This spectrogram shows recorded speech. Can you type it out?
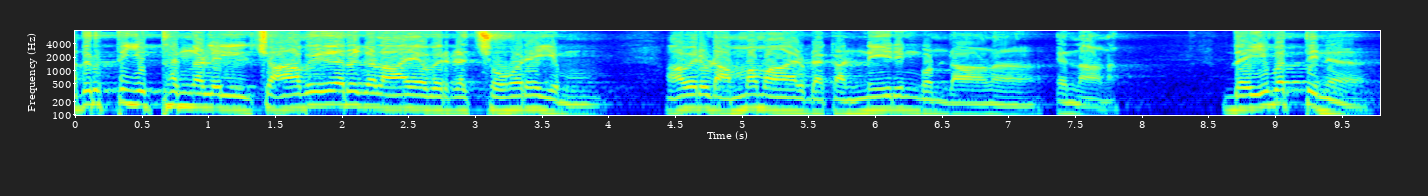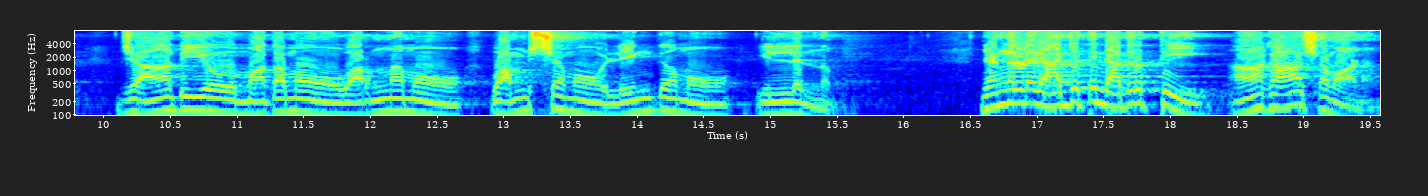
അതിർത്തി യുദ്ധങ്ങളിൽ ചാവേറുകളായവരുടെ ചോരയും അവരുടെ അമ്മമാരുടെ കണ്ണീരും കൊണ്ടാണ് എന്നാണ്. ദൈവത്തിന് ജാതിയോ മതമോ വർണമോ വംശമോ ലിംഗമോ ഇല്ലെന്നും. ഞങ്ങളുടെ രാജ്യത്തിന്റെ അതിർത്തി ആകാശമാണ്.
